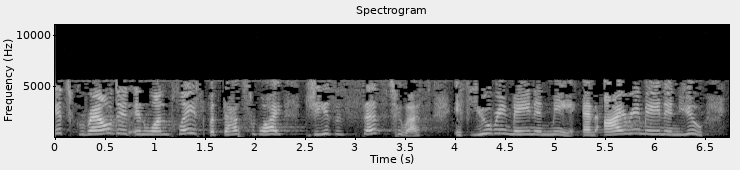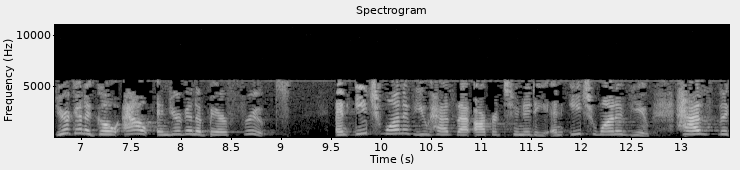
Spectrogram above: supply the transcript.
It's grounded in one place. But that's why Jesus says to us, if you remain in me and I remain in you, you're going to go out and you're going to bear fruit. And each one of you has that opportunity, and each one of you has the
